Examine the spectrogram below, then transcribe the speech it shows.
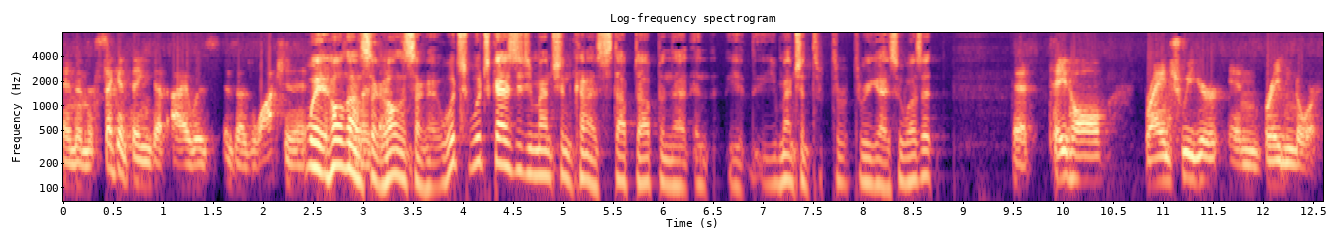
And then the second thing that I was, as I was watching it. Wait, hold on a second. that- Hold on a second. Which which guys did you mention kind of stepped up in that? And you, you mentioned th- th- three guys. Who was it? that Tate Hall, Ryan Schwieger, and Braden Norris.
